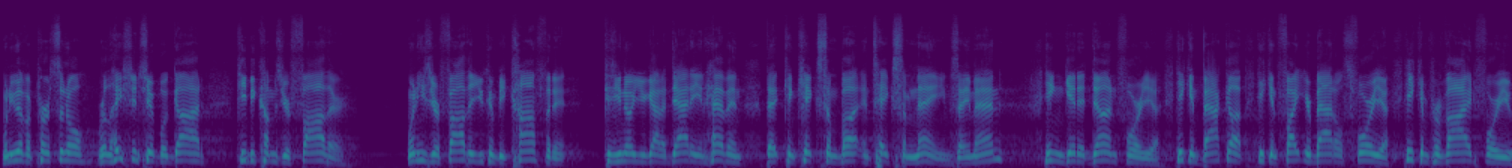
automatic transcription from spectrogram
When you have a personal relationship with God, He becomes your Father. When He's your Father, you can be confident because you know you got a daddy in heaven that can kick some butt and take some names. Amen? He can get it done for you. He can back up. He can fight your battles for you. He can provide for you.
